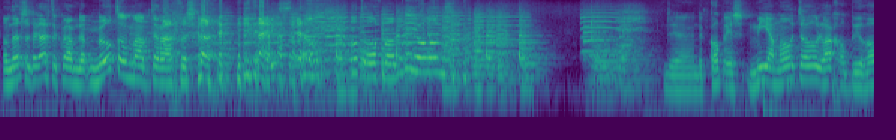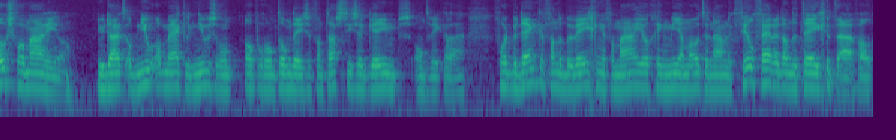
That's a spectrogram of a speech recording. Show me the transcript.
Omdat ze erachter kwamen dat Multomap erachter zat. Niet hij zelf. Otto Hofman, de jongens. De, de kop is Miyamoto lag op bureaus voor Mario. Nu duikt opnieuw opmerkelijk nieuws rond, op rondom deze fantastische gamesontwikkelaar. Voor het bedenken van de bewegingen van Mario ging Miyamoto namelijk veel verder dan de tekentafel.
